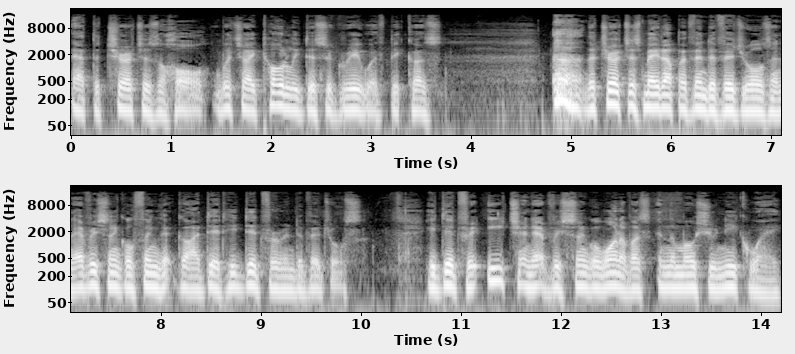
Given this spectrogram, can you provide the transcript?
at the church as a whole, which I totally disagree with because the church is made up of individuals, and every single thing that God did, He did for individuals. He did for each and every single one of us in the most unique way.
